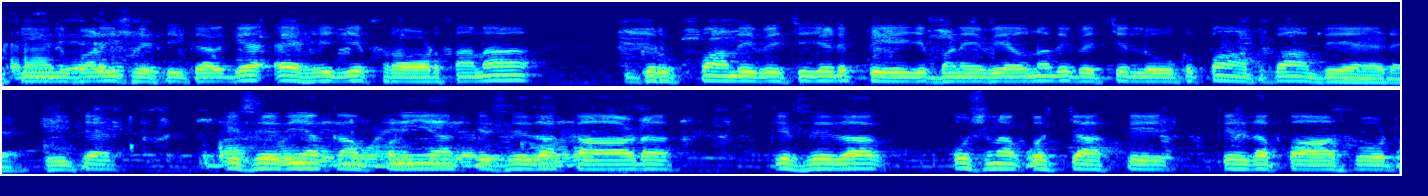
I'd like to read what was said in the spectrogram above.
ਕਰਾ ਯਕੀਨ ਰਿਹਾ ਬਾਲੀ ਛੇਤੀ ਕਰ ਗਿਆ। ਇਹੋ ਜਿਹੇ ਫਰਾਡ ਤਾਂ ਨਾ ਗਰੁੱਪਾਂ ਦੇ ਵਿੱਚ ਜਿਹੜੇ ਪੇਜ ਬਣੇ ਹੋਏ ਆ ਉਹਨਾਂ ਦੇ ਵਿੱਚ ਲੋਕ ਭਾਂਤ ਭਾਂਤ ਦੇ ਐਡ ਹੈ ਠੀਕ ਹੈ? ਕਿਸੇ ਦੀਆਂ ਕੰਪਨੀਆਂ ਕਿਸੇ ਦਾ। ਕਾਰਡ ਕਿਸੇ ਦਾ ਕੁਛ ਨਾ ਕੁਛ ਚੱਕ ਕੇ ਕਿਸੇ ਦਾ ਪਾਸਪੋਰਟ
